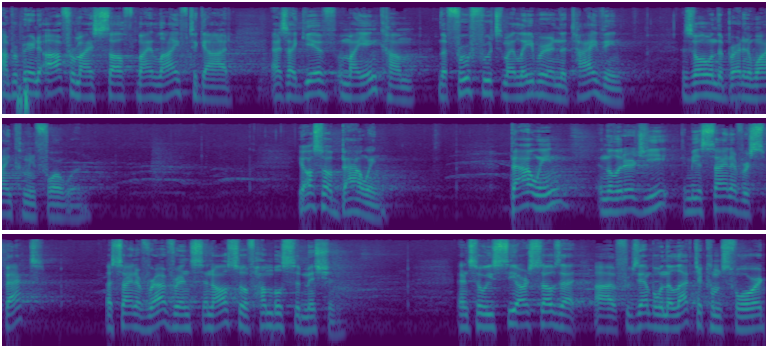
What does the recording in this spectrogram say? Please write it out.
I'm preparing to offer myself, my life to God as I give my income, the fruit fruits of my labor and the tithing, as well as the bread and wine coming forward. You also have bowing. Bowing in the liturgy can be a sign of respect, a sign of reverence, and also of humble submission. And so we see ourselves that, uh, for example, when the lector comes forward,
